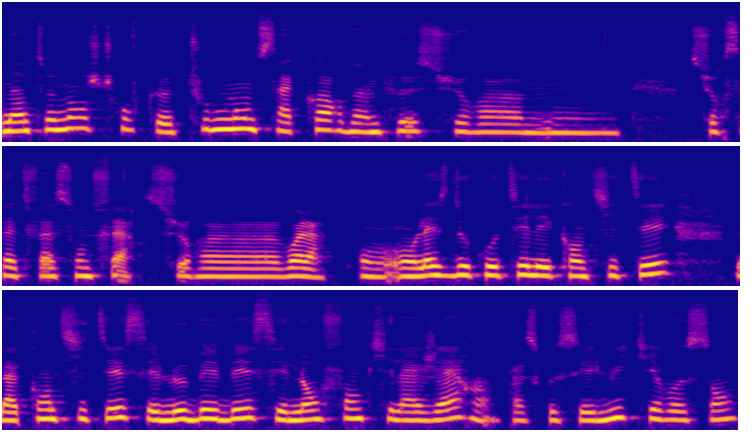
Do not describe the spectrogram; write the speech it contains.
maintenant, je trouve que tout le monde s'accorde un peu sur sur cette façon de faire. Sur euh, voilà, on, laisse de côté les quantités. La quantité, c'est le bébé, c'est l'enfant qui la gère parce que c'est lui qui ressent.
